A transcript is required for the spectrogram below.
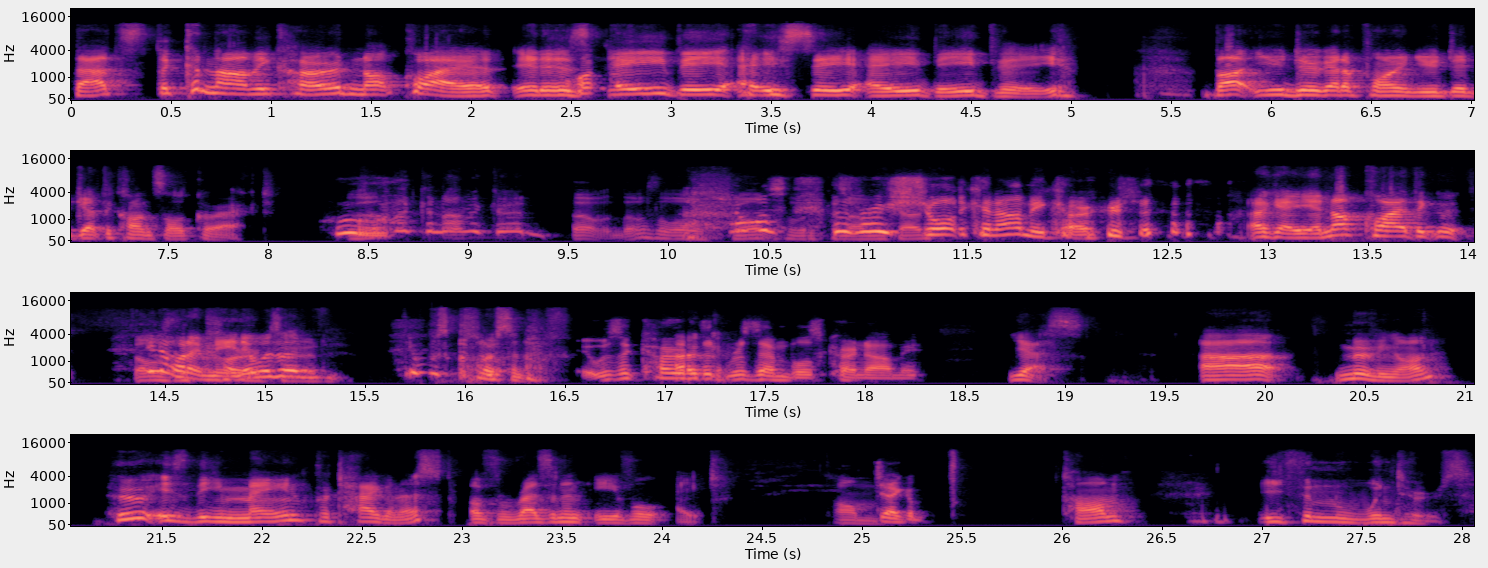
That's the Konami code, not quite. It is What? A B A C A B B. But you do get a point. You did get the console correct. Whew. Was it the Konami code? That, that was a little That short. was, that was a very code. short Konami code. Okay, yeah, not quite the. That you know what the I mean. code It was a- code. It was close enough. it was a code Okay. that resembles Konami. Yes. Uh, moving on. Who is the main protagonist of Resident Evil 8? Tom. Jacob. Tom, Ethan Winters.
